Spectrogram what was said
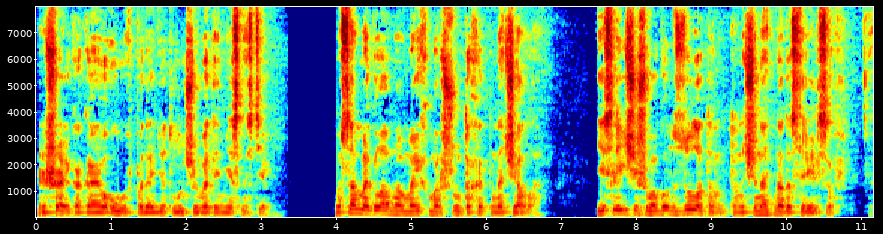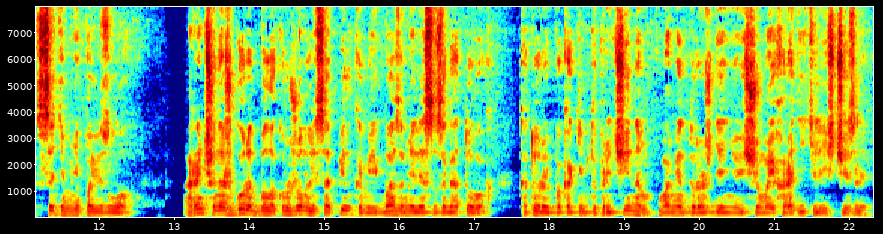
решаю, какая обувь подойдет лучше в этой местности. Но самое главное в моих маршрутах – это начало. Если ищешь вагон с золотом, то начинать надо с рельсов. С этим мне повезло. Раньше наш город был окружен лесопилками и базами лесозаготовок, которые по каким-то причинам к моменту рождения еще моих родителей исчезли.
